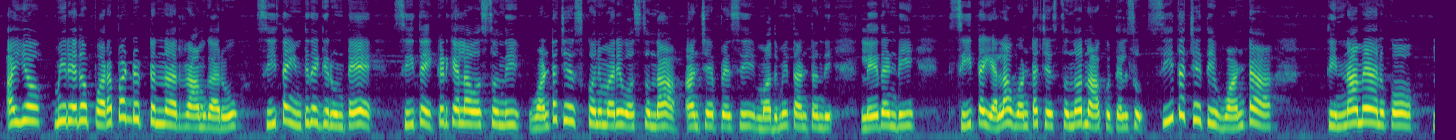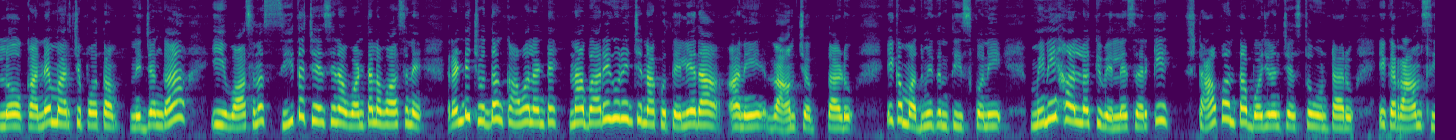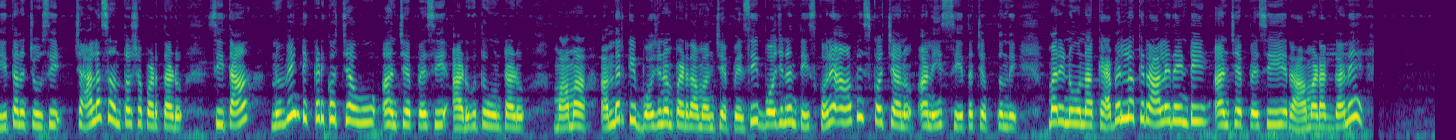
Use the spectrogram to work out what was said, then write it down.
అయ్యో మీరేదో పొరపడ్డట్టున్నారు రామ్ గారు. సీత ఇంటి దగ్గర ఉంటే సీత ఇక్కడికి ఎలా వస్తుంది? వంట చేసుకొని మరీ వస్తుందా? అని చెప్పేసి మధుమిత అంటుంది. లేదండి సీత ఎలా వంట చేస్తుందో నాకు తెలుసు. సీత చేతి వంట తిన్నామే అనుకో లోకాన్నే మర్చిపోతాం. నిజంగా ఈ వాసన సీత చేసిన వంటల వాసనే. రండి చూద్దాం కావాలంటే నా భార్య గురించి నాకు తెలియదా అని రామ్ చెప్తాడు. ఇక మధుమితను తీసుకొని మినీ హాల్లోకి వెళ్ళేసరికి స్టాఫ్ అంతా భోజనం చేస్తూ ఉంటారు. ఇక రామ్ సీతను చూసి చాలా సంతోషపడతాడు. సీత నువ్వేంటి ఇక్కడికి వచ్చావు అని చెప్పేసి అడుగుతూ ఉంటాడు. మామ అందరికీ భోజనం పెడదామని చెప్పేసి భోజనం తీసుకొని ఆఫీస్కి వచ్చాను అని సీత చెప్తుంది. మరి నువ్వు నా క్యాబిన్లోకి రాలేదేంటి? అని చెప్పేసి రామ్ అడగగానే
